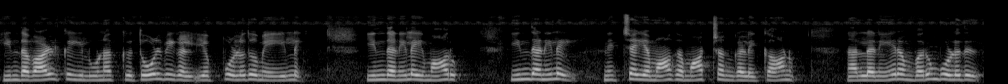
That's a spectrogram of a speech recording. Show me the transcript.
இந்த வாழ்க்கையில் உனக்கு தோல்விகள் எப்பொழுதுமே இல்லை. இந்த நிலை மாறும். இந்த நிலை நிச்சயமாக மாற்றங்களை காணும். நல்ல நேரம் வரும்பொழுது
